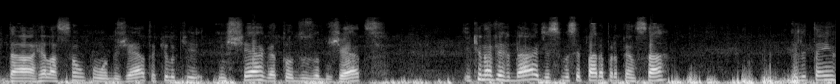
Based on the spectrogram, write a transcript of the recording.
da relação com o objeto, aquilo que enxerga todos os objetos e que na verdade, se você para para pensar, ele tem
